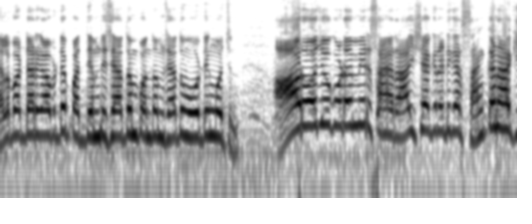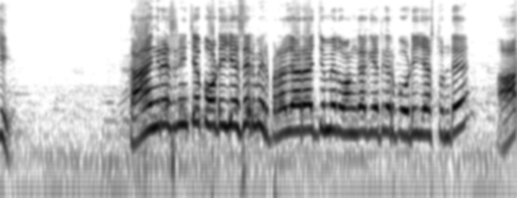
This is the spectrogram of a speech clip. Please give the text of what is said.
నిలబడ్డారు కాబట్టి పద్దెనిమిది శాతం పంతొమ్మిది శాతం ఓటింగ్ వచ్చింది. ఆ రోజు కూడా మీరు రాజశేఖర రెడ్డి గారు సంకనాకి కాంగ్రెస్ నుంచే పోటీ చేశారు మీరు. ప్రజారాజ్యం మీద వంగగీత గారు పోటీ చేస్తుంటే ఆ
